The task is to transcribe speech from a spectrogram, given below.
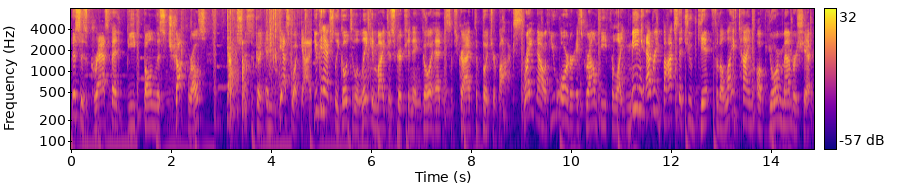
This is grass-fed beef boneless chuck roast. Gosh, this is good. And guess what, guys? You can actually go to the link in my description and go ahead and subscribe to Butcher Box. Right now, if you order, it's ground beef for life, meaning every box that you get for the lifetime of your membership,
